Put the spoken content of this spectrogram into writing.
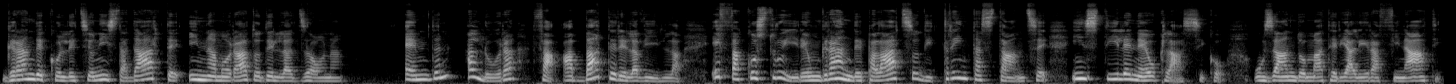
grande collezionista d'arte innamorato della zona. Emden allora fa abbattere la villa e fa costruire un grande palazzo di 30 stanze in stile neoclassico, usando materiali raffinati.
